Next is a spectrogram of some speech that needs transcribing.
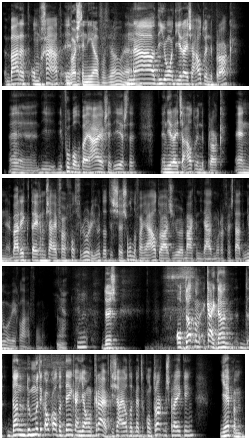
waar het om gaat... Die was er niet af of zo. Ja. Nou, die jongen die reed zijn auto in de prak. Eh, die, die voetbalde bij Ajax in het eerste. En die reed zijn auto in de prak. En waar ik tegen hem zei van... Godverdorie, joh, dat is eh, zonde van je auto. Joh, dat maakt er niet uit. Morgen staat een nieuwe weer klaar voor me. Ja. Dus op dat moment... Kijk, dan, dan moet ik ook altijd denken aan Johan Cruijff. Die zei altijd met de contractbespreking... Je hebt een,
